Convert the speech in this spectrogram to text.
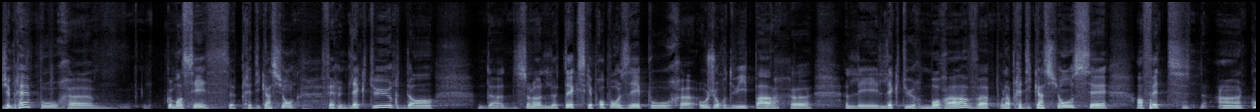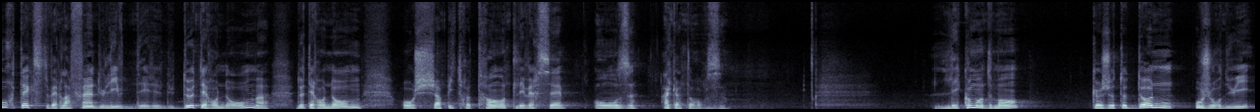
J'aimerais, pour euh, commencer cette prédication, faire une lecture dans, selon le texte qui est proposé pour euh, aujourd'hui par euh, les lectures moraves pour la prédication. C'est en fait un court texte vers la fin du livre du Deutéronome, Deutéronome au chapitre 30, les versets 11 à 14 les commandements que je te donne aujourd'hui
